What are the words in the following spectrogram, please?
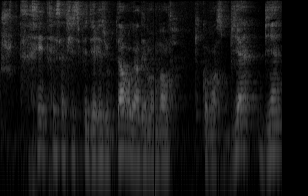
Je suis très très satisfait des résultats. Regardez mon ventre qui commence bien bien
